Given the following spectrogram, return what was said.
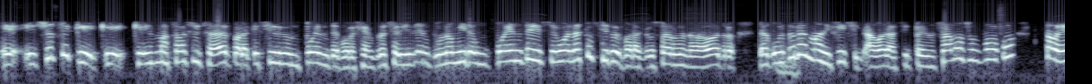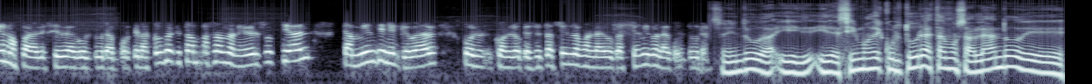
eh, eh, yo sé que, que, es más fácil saber para qué sirve un puente, por ejemplo, es evidente, uno mira un puente y dice, bueno, esto sirve para cruzar de un lado a otro. La cultura es más difícil. Ahora, si pensamos un poco, sabemos para qué sirve la cultura, porque las cosas que están pasando a nivel social también tienen que ver con, con lo que se está haciendo con la educación y con la cultura. Sin duda, y, decimos de cultura, estamos hablando de,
